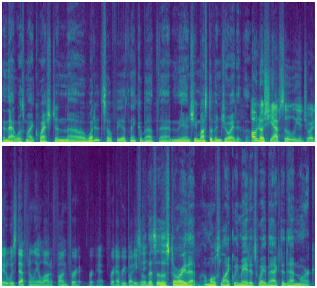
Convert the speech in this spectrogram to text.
and that was my question. Uh, what did Sophia think about that in the end? She must have enjoyed it, though. Oh, no, she absolutely enjoyed it. It was definitely a lot of fun for, for, for everybody. So, this is a story that most likely made its way back to Denmark.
